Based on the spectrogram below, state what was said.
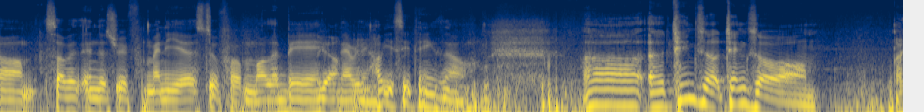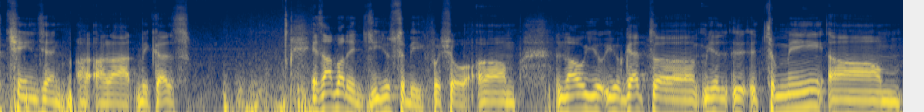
um, service industry for many years too, for Mullet Bay yeah. and everything. How do you see things now? Uh, uh, things are, things are, um, are changing a, a, lot because it's not what it used to be, for sure. Um, now you, you get, uh, you, to me, um,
